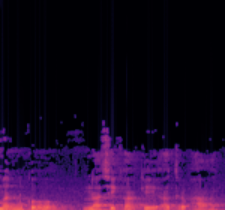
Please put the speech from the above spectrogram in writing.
मन को नासिका के अग्रभाग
